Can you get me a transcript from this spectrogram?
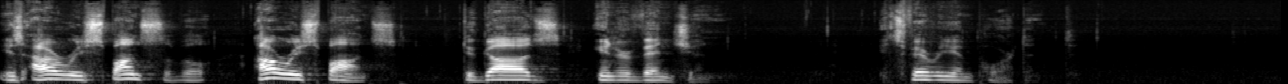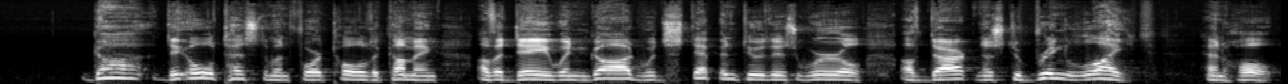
is our responsible our response to God's intervention. It's very important. God, the Old Testament foretold the coming of a day when God would step into this world of darkness to bring light and hope.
